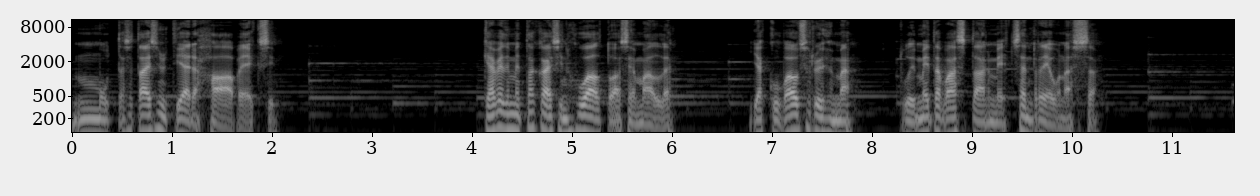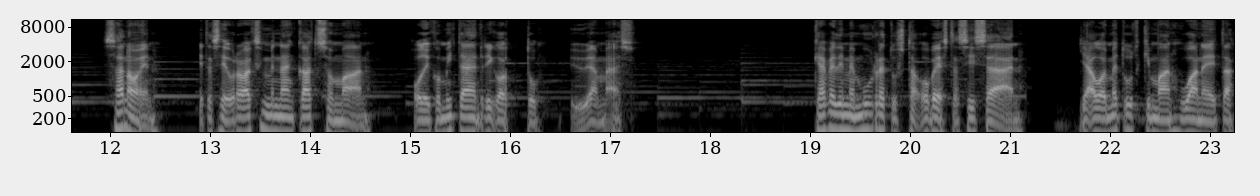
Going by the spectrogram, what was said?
mutta se taisi nyt jäädä haaveeksi. Kävelimme takaisin huoltoasemalle ja kuvausryhmä tuli meitä vastaan metsän reunassa. Sanoin, että seuraavaksi mennään katsomaan, oliko mitään rikottu YMS. Kävelimme murretusta ovesta sisään ja aloimme tutkimaan huoneita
